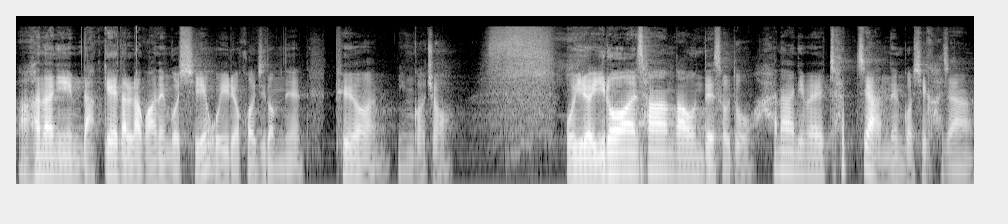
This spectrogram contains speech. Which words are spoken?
하나님 낫게 해달라고 하는 것이 오히려 거짓 없는 표현인 거죠. 오히려 이러한 상황 가운데서도 하나님을 찾지 않는 것이 가장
